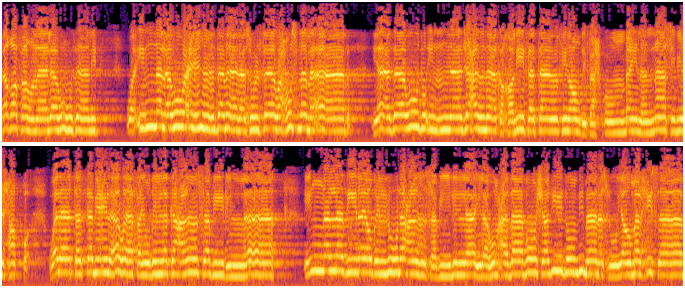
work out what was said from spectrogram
فغفرنا له ذلك وإن له عندنا لزلفى وحسن مآب. يا داود إنا جعلناك خليفة في الأرض فاحكم بين الناس بالحق ولا تتبع الهوى فيضلك عن سبيل الله. إن الذين يضلون عن سبيل الله لهم عذاب شديد بما نسوا يوم الحساب.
